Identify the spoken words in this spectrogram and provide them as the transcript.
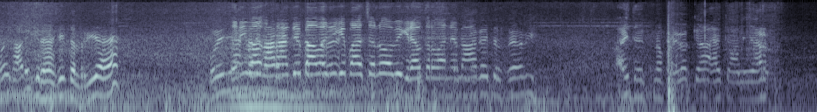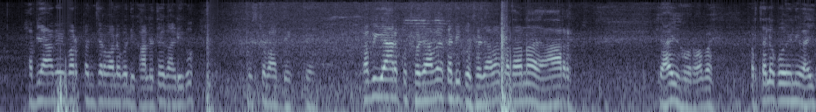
कोई सारी गृहस्थी चल रही है शनिवार बाबा जी के पास चलो अभी उतरवाने चल रहे हैं अभी। भाई देखना पड़ेगा क्या है क्या नहीं यार। अभी आगे एक बार पंचर वालों को दिखा लेते हैं गाड़ी को उसके बाद देखते हैं। कभी यार कुछ हो जावे कभी कुछ हो जावे पता ना यार क्या ही हो रहा भाई। पर चलो कोई नहीं भाई।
